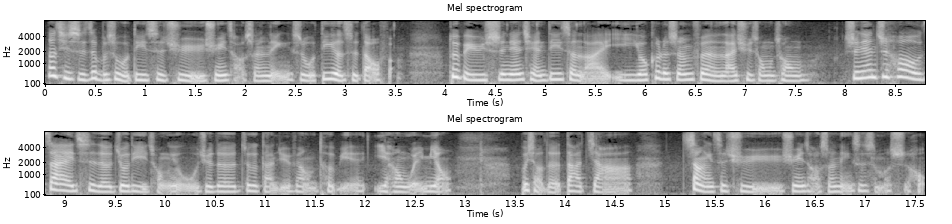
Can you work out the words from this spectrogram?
那其实这不是我第一次去薰衣草森林，是我第二次到访。对比于十年前第一次来，以游客的身份来去匆匆，十年之后再一次的就地重游，我觉得这个感觉非常特别，也很微妙。不晓得大家。上一次去薰衣草森林是什么时候？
